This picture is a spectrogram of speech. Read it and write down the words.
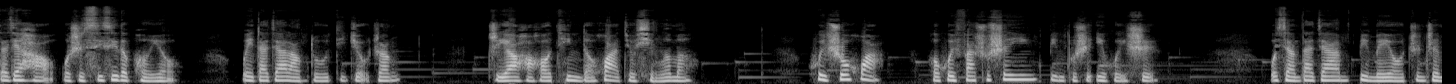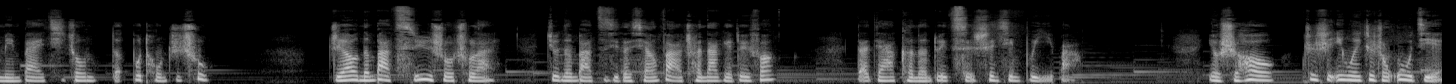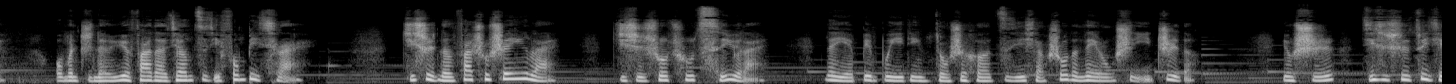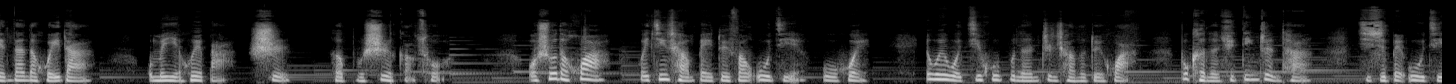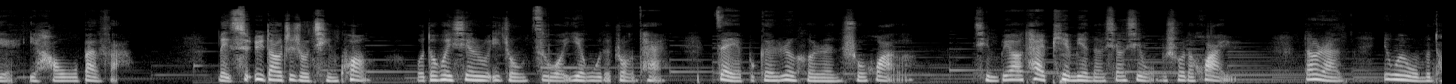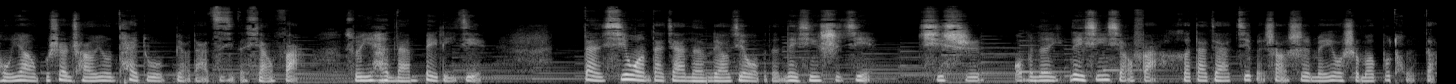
大家好，我是 C C 的朋友，为大家朗读第九章。只要好好听你的话就行了吗？会说话和会发出声音并不是一回事。我想大家并没有真正明白其中的不同之处。只要能把词语说出来，就能把自己的想法传达给对方。大家可能对此深信不疑吧。有时候正是因为这种误解。我们只能越发的将自己封闭起来，即使能发出声音来，即使说出词语来，那也并不一定总是和自己想说的内容是一致的。有时，即使是最简单的回答，我们也会把是和不是搞错。我说的话会经常被对方误解、误会，因为我几乎不能正常的对话，不可能去订正它，即使被误解，也毫无办法。每次遇到这种情况，我都会陷入一种自我厌恶的状态，再也不跟任何人说话了。请不要太片面的相信我们说的话语。当然，因为我们同样不擅长用态度表达自己的想法，所以很难被理解。但希望大家能了解我们的内心世界。其实，我们的内心想法和大家基本上是没有什么不同的。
